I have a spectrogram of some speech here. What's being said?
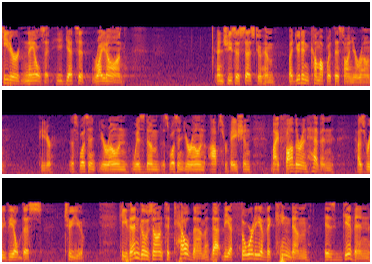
Peter nails it. He gets it right on. And Jesus says to him, But you didn't come up with this on your own, Peter. This wasn't your own wisdom. This wasn't your own observation. My Father in heaven has revealed this to you. He then goes on to tell them that the authority of the kingdom is given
